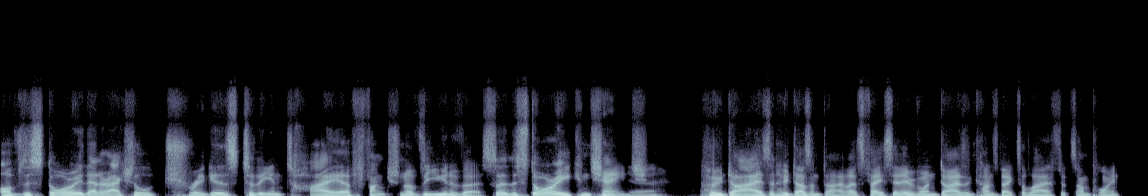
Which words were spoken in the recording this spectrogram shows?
of the story that are actual triggers to the entire function of the universe. So the story can change. Yeah, Who dies and who doesn't die. Let's face it, everyone dies and comes back to life at some point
